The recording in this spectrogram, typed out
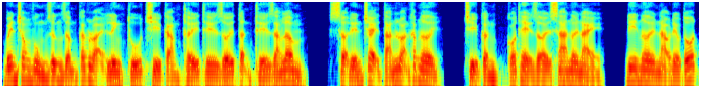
bên trong vùng rừng rậm các loại linh thú chỉ cảm thấy thế giới tận thế giáng lâm, sợ đến chạy tán loạn khắp nơi, chỉ cần có thể rời xa nơi này, đi nơi nào đều tốt.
